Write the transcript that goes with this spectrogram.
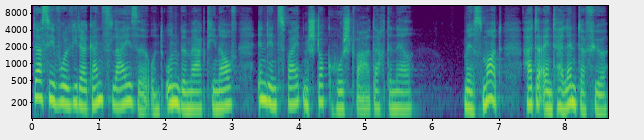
dass sie wohl wieder ganz leise und unbemerkt hinauf in den zweiten Stock gehuscht war, dachte Nell. Miss Mott hatte ein Talent dafür,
